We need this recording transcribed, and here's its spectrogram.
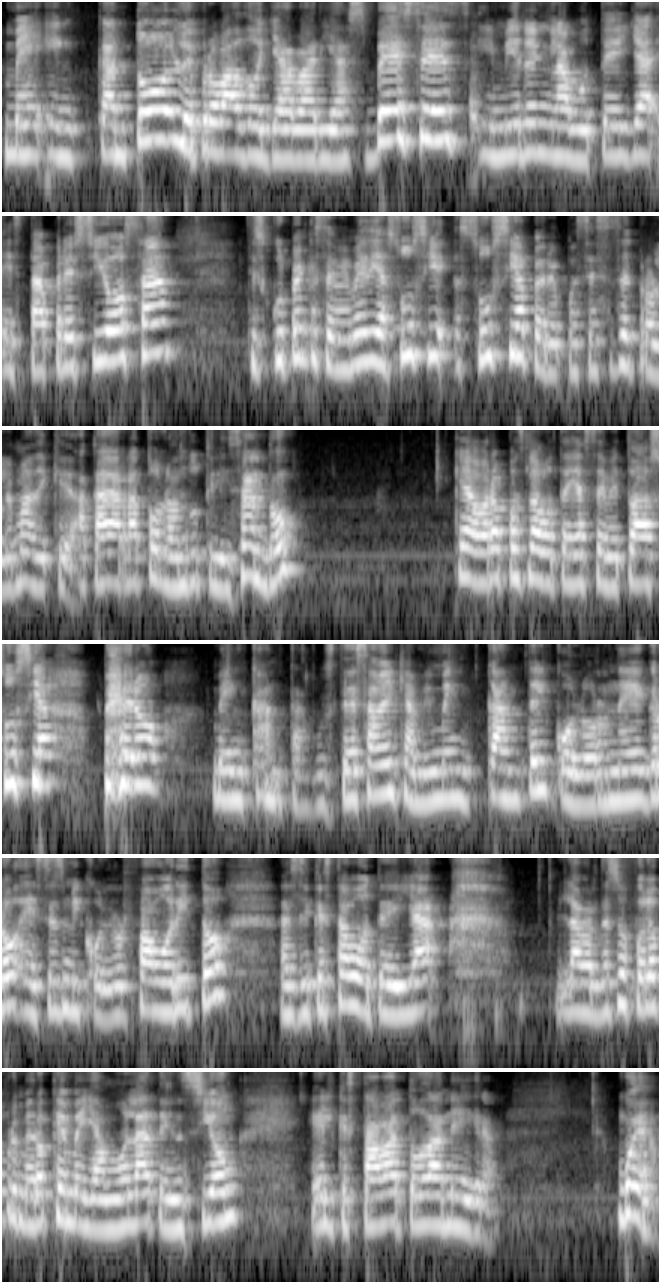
me encantó, lo he probado ya varias veces y miren la botella está preciosa. Disculpen que se ve media sucia, sucia, pero pues ese es el problema de que a cada rato lo ando utilizando. Que ahora pues la botella se ve toda sucia, pero me encanta. Ustedes saben que a mí me encanta el color negro, ese es mi color favorito. Así que esta botella, la verdad eso fue lo primero que me llamó la atención, el que estaba toda negra. Bueno,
